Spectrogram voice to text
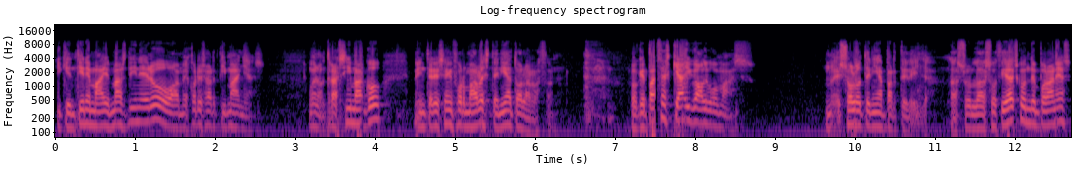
y quién tiene más, más dinero o a mejores artimañas. Bueno, Trasímaco, me interesa informarles, tenía toda la razón. Lo que pasa es que hay algo más. Solo tenía parte de ella. Las, sociedades contemporáneas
